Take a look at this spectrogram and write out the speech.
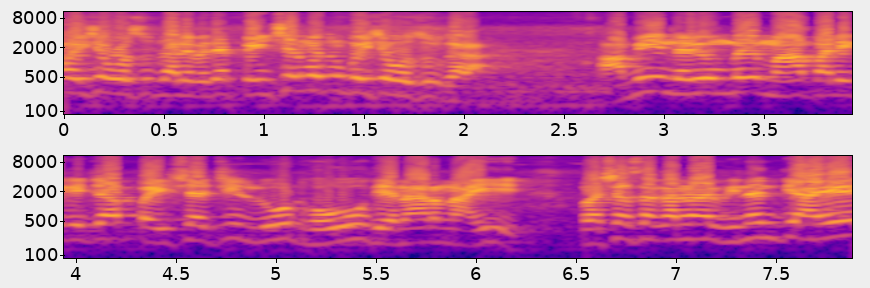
पैसे वसूल झाले म्हणजे पाहिजे पेन्शन मधून पैसे वसूल करा. आम्ही नवी मुंबई महापालिकेच्या पैशाची लूट होऊ देणार नाही. प्रशासकांना विनंती आहे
